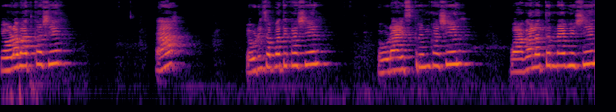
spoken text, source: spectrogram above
एवढा भात खाशील? आ? एवढी चपाती खाशील? एवढा आईस्क्रीम खाशील? वागायला तर नाही भेशील?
